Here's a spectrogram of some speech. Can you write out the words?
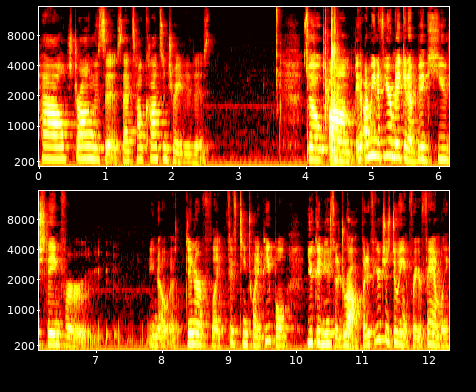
how strong this is. That's how concentrated it is. So, um, I mean, if you're making a big, huge thing for, you know, a dinner of like 15, 20 people, you can use a drop. But if you're just doing it for your family,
